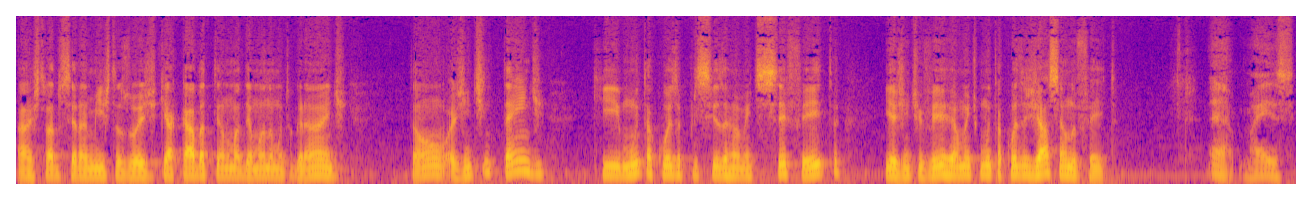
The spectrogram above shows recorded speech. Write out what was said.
a estrada dos ceramistas hoje, que acaba tendo uma demanda muito grande. Então, a gente entende que muita coisa precisa realmente ser feita e a gente vê realmente muita coisa já sendo feita. É, mas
